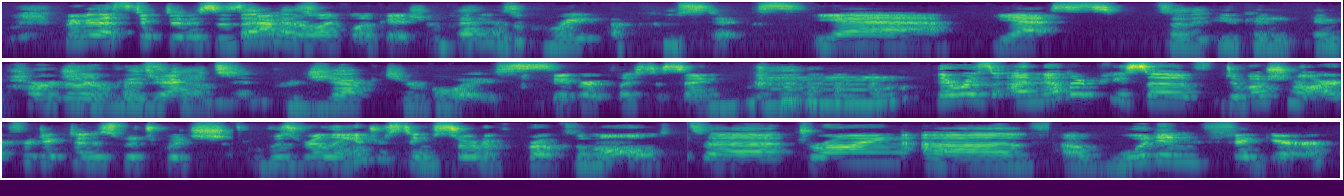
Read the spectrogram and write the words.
Maybe that's Dictinus's That has- afterlife location. That has great acoustics, Yeah. Yes. so that you can impart Really your wisdom and project your voice. Be a great place to sing. Mhm. There was another piece of devotional art for Dictinus, which which was really interesting. Sort of broke the mold. It's a drawing of a wooden figure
